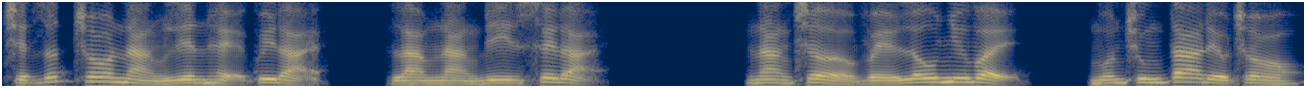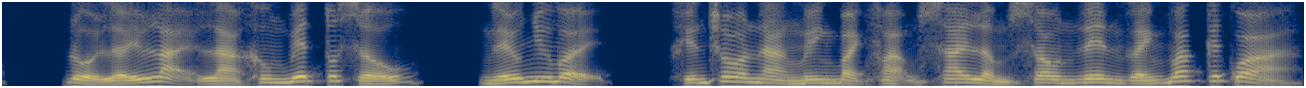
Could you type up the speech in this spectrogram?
triệt rất cho nàng liên hệ quy đại, làm nàng đi xê đại. Nàng trở về lâu như vậy, muốn chúng ta đều cho, đổi lấy lại là không biết tốt xấu, nếu như vậy, khiến cho nàng minh bạch phạm sai lầm sau nên gánh vác kết quả,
